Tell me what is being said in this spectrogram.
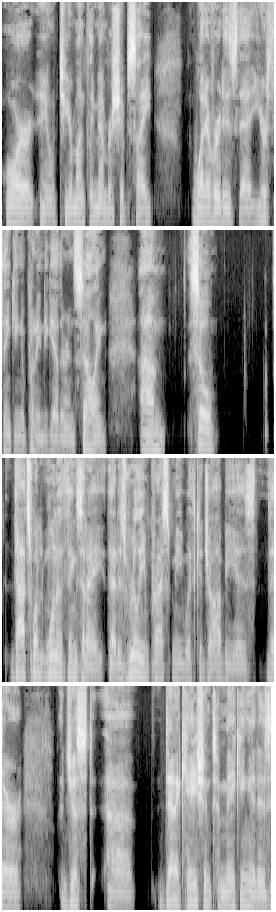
or you know to your monthly membership site, whatever it is that you're thinking of putting together and selling. Um, so that's what one of the things that I that has really impressed me with Kajabi is their just uh, dedication to making it as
